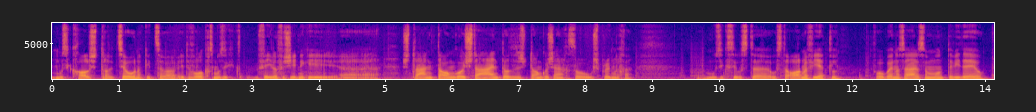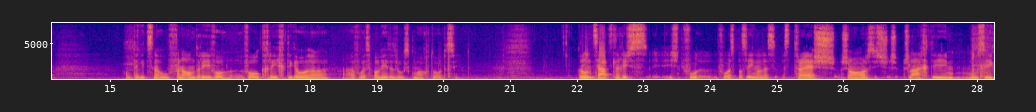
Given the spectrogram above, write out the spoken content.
musikalischen Tradition. Es gibt in der Volksmusik viele verschiedene äh, Stränge. Tango ist der eine, oder? Tango ist eigentlich so ursprüngliche Musik aus den aus den Armenviertel von Buenos Aires und Montevideo. Und dann gibt es noch Haufen andere Vo- Volkrichtungen, wo auch Fußballlieder daraus gemacht worden sind. Grundsätzlich ist, ist Fu Fußballsingle ein, ein Trash-Genre, es ist sch- schlechte Musik,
